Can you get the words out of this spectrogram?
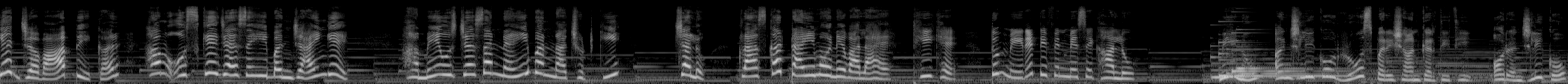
या जवाब देकर हम उसके जैसे ही बन जाएँगे। हमें उस जैसा नहीं बनना छुटकी। चलो क्लास का टाइम होने वाला है। ठीक है तुम मेरे टिफ़िन में से खा लो। मीनू अंजलि को रोज परेशान करती थी और अंजलि को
